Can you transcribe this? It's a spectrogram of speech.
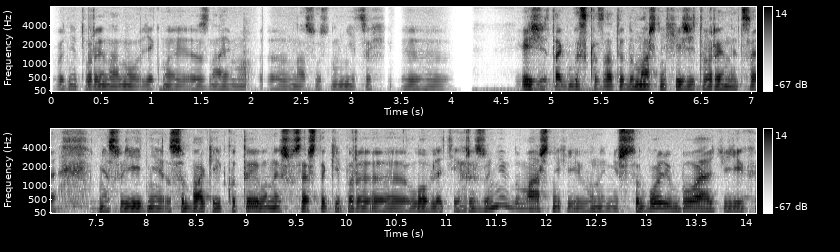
Сьогодні тварина, ну, як ми знаємо, е, у нас основні цих е, хижі, так би сказати, домашні хижі тварини це м'ясоїдні собаки і коти. Вони ж все ж таки е, ловлять і гризунів домашніх, і вони між собою бувають їх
